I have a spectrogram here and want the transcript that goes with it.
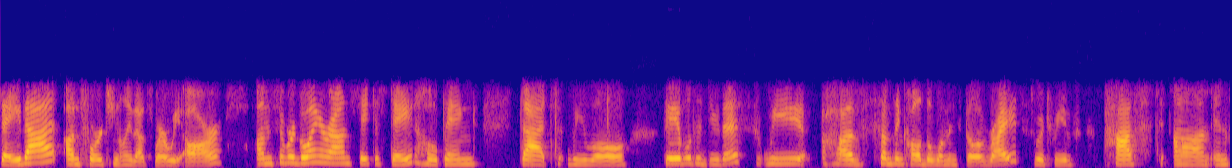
say that. Unfortunately, that's where we are. Um, so we're going around state to state hoping that we will be able to do this. We have something called the Women's Bill of Rights, which we've passed um, in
